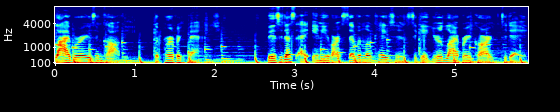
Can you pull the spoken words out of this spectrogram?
Libraries and coffee, the perfect match. Visit us at any of our seven locations to get your library card today.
